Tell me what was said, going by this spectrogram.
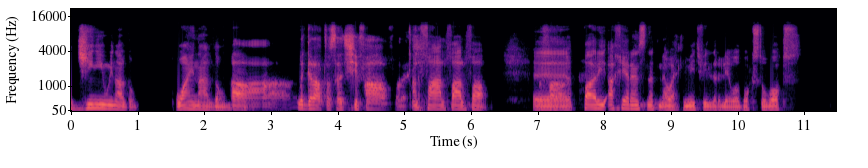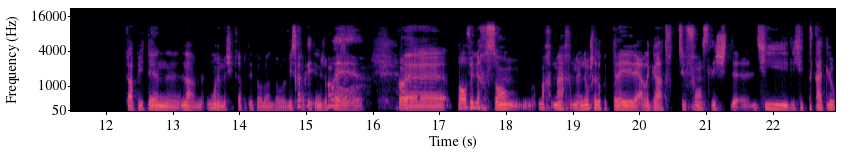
جيني وينالدوم واينالدوم آه الكراتوس هذا الشيء فافور الفا الفا الفا. آه،. باري أخيرا سنت مع واحد الميدفيلدر اللي هو بوكس تو بوكس كابيتان لا المهم ماشي كابيتان هولندا هو فيس كابيتان جو. آه، بوفي اللي خصهم ما, عندهمش هذوك الدراري اللي على الكاط في التيفونس اللي شد- اللي تي- اللي تيتقاتلوا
